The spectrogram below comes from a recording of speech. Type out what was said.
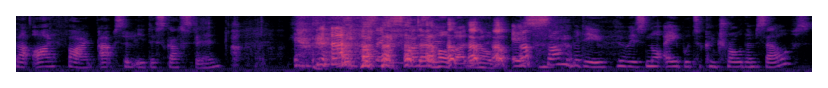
that I find absolutely disgusting, Don't hold back. Don't hold back. is somebody who is not able to control themselves.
